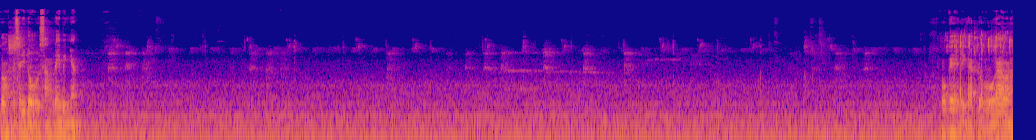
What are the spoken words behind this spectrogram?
rồi mình sẽ đi đổ xăng đây bình nhá. Ok, để cả đổ ga vào nào.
